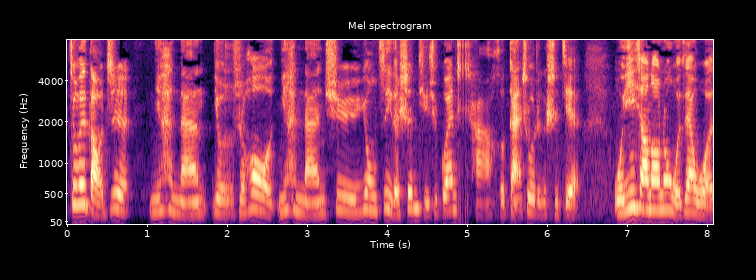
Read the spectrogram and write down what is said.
就会导致你很难，有时候你很难去用自己的身体去观察和感受这个世界。我印象当中，我在我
